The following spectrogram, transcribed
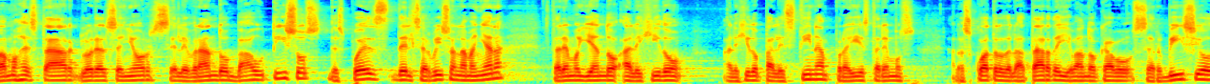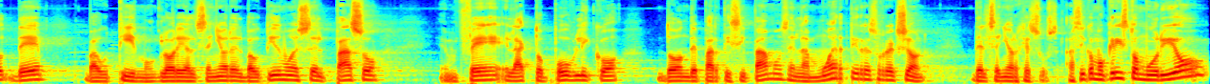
Vamos a estar, gloria al Señor, celebrando bautizos. Después del servicio en la mañana estaremos yendo al ejido, al ejido Palestina. Por ahí estaremos a las 4 de la tarde llevando a cabo servicio de bautismo. Gloria al Señor. El bautismo es el paso en fe, el acto público donde participamos en la muerte y resurrección del Señor Jesús. Así como Cristo murió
